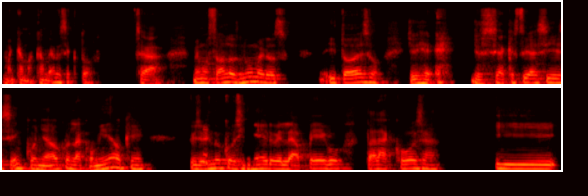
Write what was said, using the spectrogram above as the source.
me a cambiar de sector. O sea, me mostraron los números y todo eso. Yo dije, eh, yo sé que estoy así es encoñado con la comida o qué. Pues yo siendo cocinero, el apego, toda la cosa. Y,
